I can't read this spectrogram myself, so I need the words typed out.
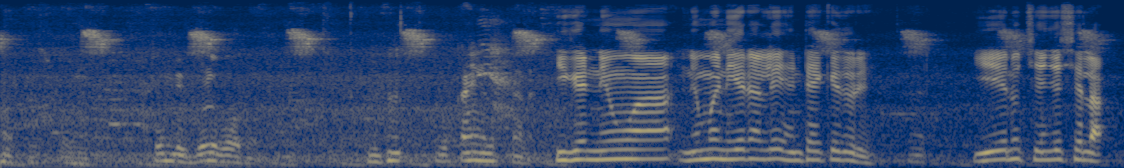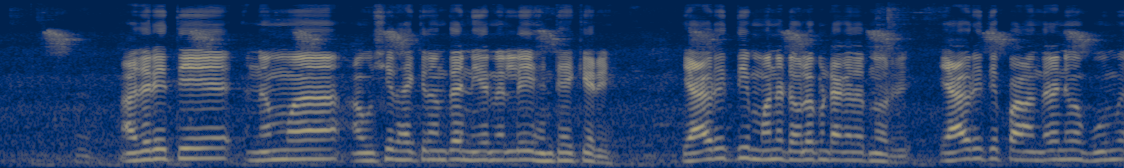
ಮತ್ತೆ ತುಂಬಿ ಬೀಳ್ಬೋದು ಈಗ ನೀವು ನಿಮ್ಮ ನೀರಿನಲ್ಲಿ ಹೆಂಟೆ ಹಾಕಿದ್ವಿ ರೀ ಏನು ಚೇಂಜಸ್ ಇಲ್ಲ. ಅದೇ ರೀತಿ ನಮ್ಮ ಔಷಧ ಹಾಕಿದಂಥ ನೀರಿನಲ್ಲಿ ಹೆಂಟೆ ಹಾಕ್ಯಾರಿ. ಯಾವ ರೀತಿ ಮಣ್ಣು ಡೆವಲಪ್ಮೆಂಟ್ ಆಗತ್ತೆ ನೋಡಿರಿ. ಯಾವ ರೀತಿಪ್ಪ ಅಂದ್ರೆ ನಿಮ್ಮ ಭೂಮಿ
